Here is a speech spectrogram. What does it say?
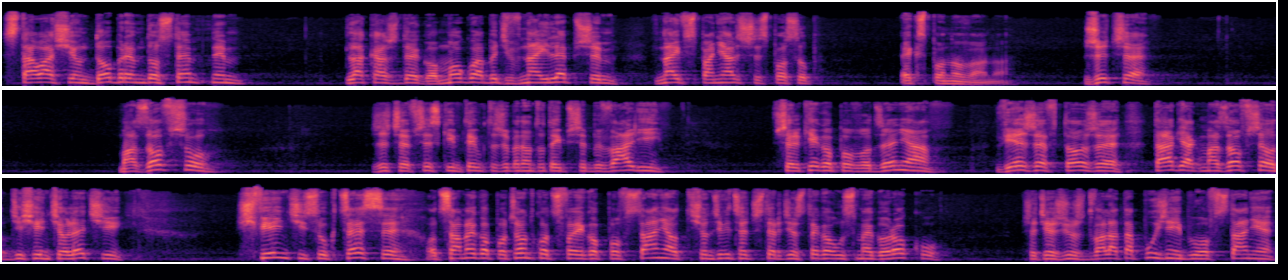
stała się dobrem dostępnym dla każdego, mogła być w najlepszym, w najwspanialszy sposób eksponowana. Życzę Mazowszu, życzę wszystkim tym, którzy będą tutaj przybywali, wszelkiego powodzenia. Wierzę w to, że tak jak Mazowsze od dziesięcioleci święci sukcesy od samego początku, od swojego powstania, od 1948 roku, przecież już dwa lata później było w stanie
